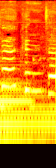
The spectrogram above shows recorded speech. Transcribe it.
taken time.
